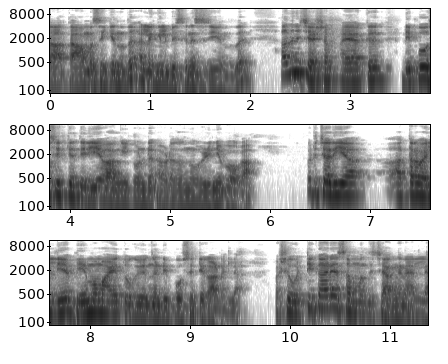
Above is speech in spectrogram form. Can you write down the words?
താമസിക്കുന്നത് അല്ലെങ്കിൽ ബിസിനസ് ചെയ്യുന്നത്. അതിനുശേഷം അയാൾക്ക് ഡിപ്പോസിറ്റ് തിരികെ വാങ്ങിക്കൊണ്ട് അവിടെ നിന്ന് ഒഴിഞ്ഞു പോകാം. ഒരു ചെറിയ അത്ര വലിയ ഭീമമായ തുകയൊന്നും ഡിപ്പോസിറ്റ് കാണില്ല. പക്ഷെ ഒറ്റിക്കാരെ സംബന്ധിച്ച് അങ്ങനെയല്ല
